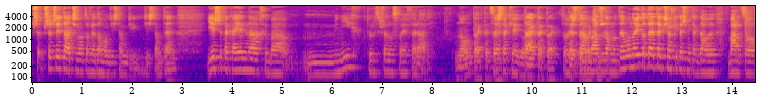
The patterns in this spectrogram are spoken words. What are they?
prze, przeczytać, no to wiadomo, gdzieś tam, gdzieś, gdzieś tam ten. I jeszcze taka jedna chyba mm, mnich, który sprzedał swoje Ferrari. No, tak, tak, Coś tak. takiego. Tak, tak, tak. To Też czytałem bardzo książka. dawno temu. No i to te, te książki też mi tak dały bardzo,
